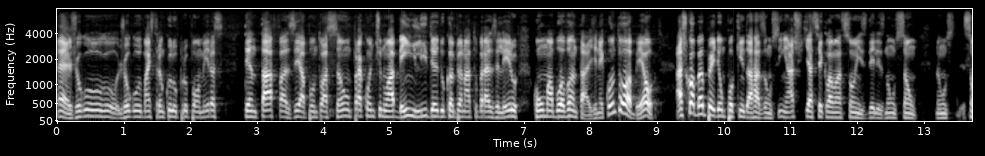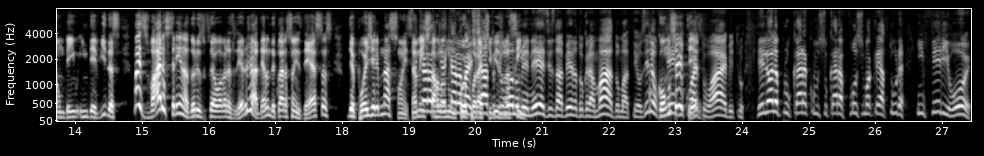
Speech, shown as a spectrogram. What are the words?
É, jogo jogo mais tranquilo para o Palmeiras tentar fazer a pontuação para continuar bem líder do Campeonato Brasileiro com uma boa vantagem, né? Quanto ao Abel, Acho que o Abel perdeu um pouquinho da razão, sim. Acho que as reclamações deles não são, não são bem indevidas. Mas vários treinadores do futebol brasileiro já deram declarações dessas depois de eliminações. Realmente está rolando um corporativismo mais chato que o Mano assim. Menezes na beira do gramado, Matheus. Ele Com o quarto árbitro. Ele olha pro cara como se o cara fosse uma criatura inferior.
